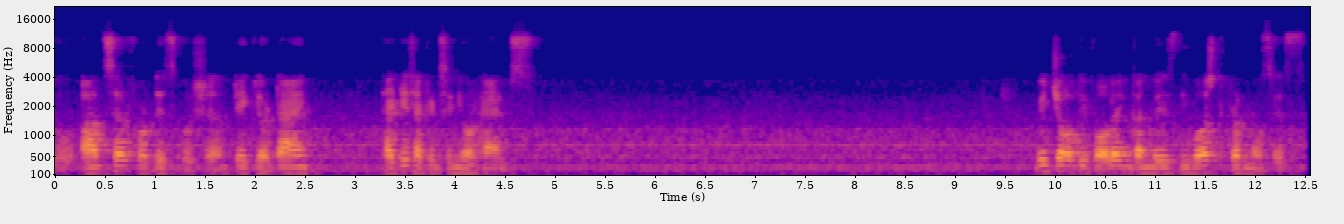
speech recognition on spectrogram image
So answer for this question. Take your time. 30 seconds in your hands. Which of the following conveys the worst prognosis?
